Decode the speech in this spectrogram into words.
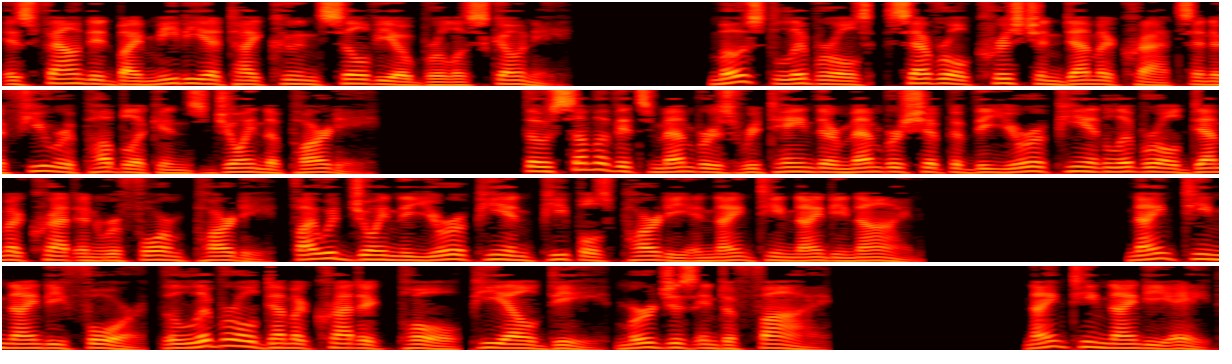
is founded by media tycoon Silvio Berlusconi. Most liberals, several Christian Democrats and a few Republicans join the party. Though some of its members retain their membership of the European Liberal Democrat and Reform Party, FI would join the European People's Party in 1999. 1994, the Liberal Democratic Pole (PLD) merges into FI. 1998,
